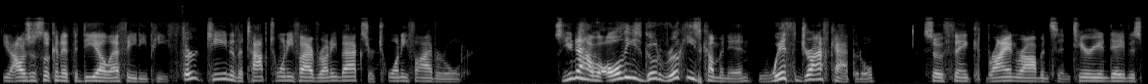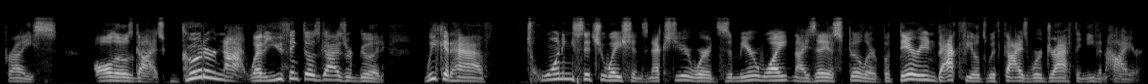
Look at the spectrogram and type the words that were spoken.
you know, I was just looking at the DLF ADP. 13 of the top 25 running backs are 25 or older. So you now have all these good rookies coming in with draft capital. So think Brian Robinson, Tyrion Davis Price, all those guys, good or not, whether you think those guys are good, we could have 20 situations next year where it's Zamir White and Isaiah Spiller, but they're in backfields with guys we're drafting even higher.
